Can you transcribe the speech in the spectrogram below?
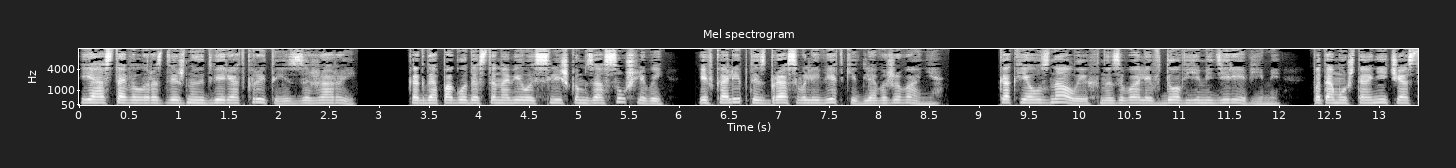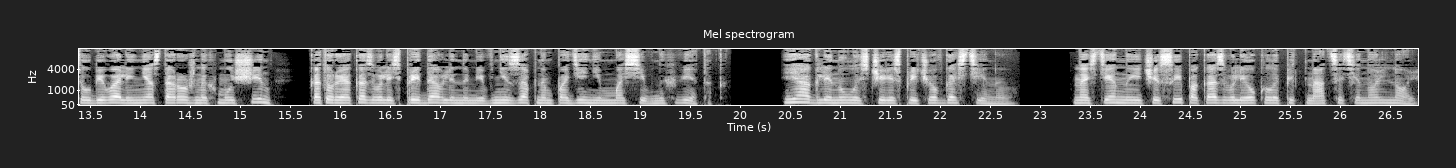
Я оставила раздвижную дверь открытой из-за жары. Когда погода становилась слишком засушливой, Эвкалипты сбрасывали ветки для выживания. Как я узнала, их называли вдовьими деревьями, потому что они часто убивали неосторожных мужчин, которые оказывались придавленными внезапным падением массивных веток. Я оглянулась через плечо в гостиную. Настенные часы показывали около 15.00.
